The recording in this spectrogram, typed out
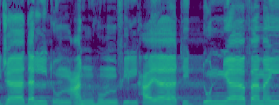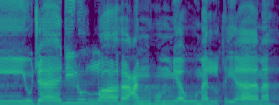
جادلتم عنهم في الحياة الدنيا فمن يجادل الله عنهم يوم القيامة؟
